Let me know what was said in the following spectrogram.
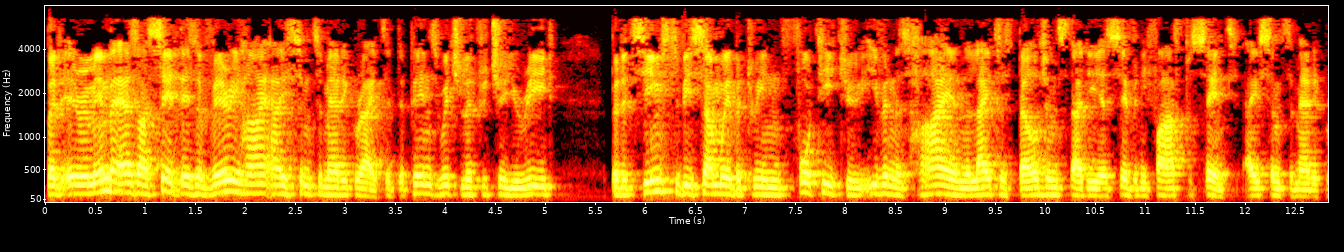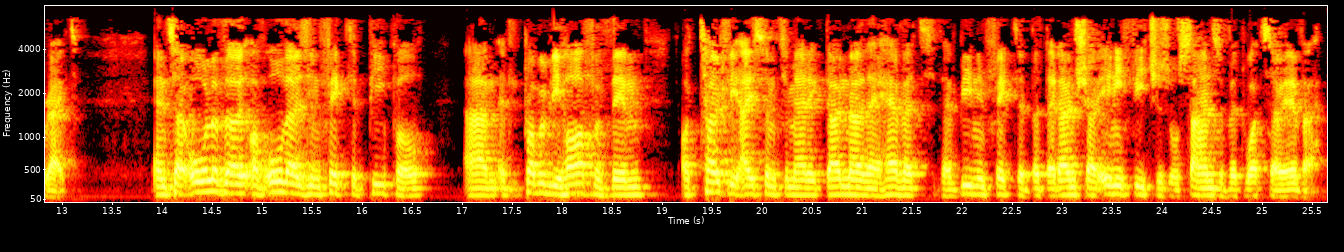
But remember, as I said, there's a very high asymptomatic rate. It depends which literature you read, but it seems to be somewhere between 40 to even as high in the latest Belgian study as 75% asymptomatic rate. And so all of those, of all those infected people, um, probably half of them are totally asymptomatic, don't know they have it, they've been infected, but they don't show any features or signs of it whatsoever.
